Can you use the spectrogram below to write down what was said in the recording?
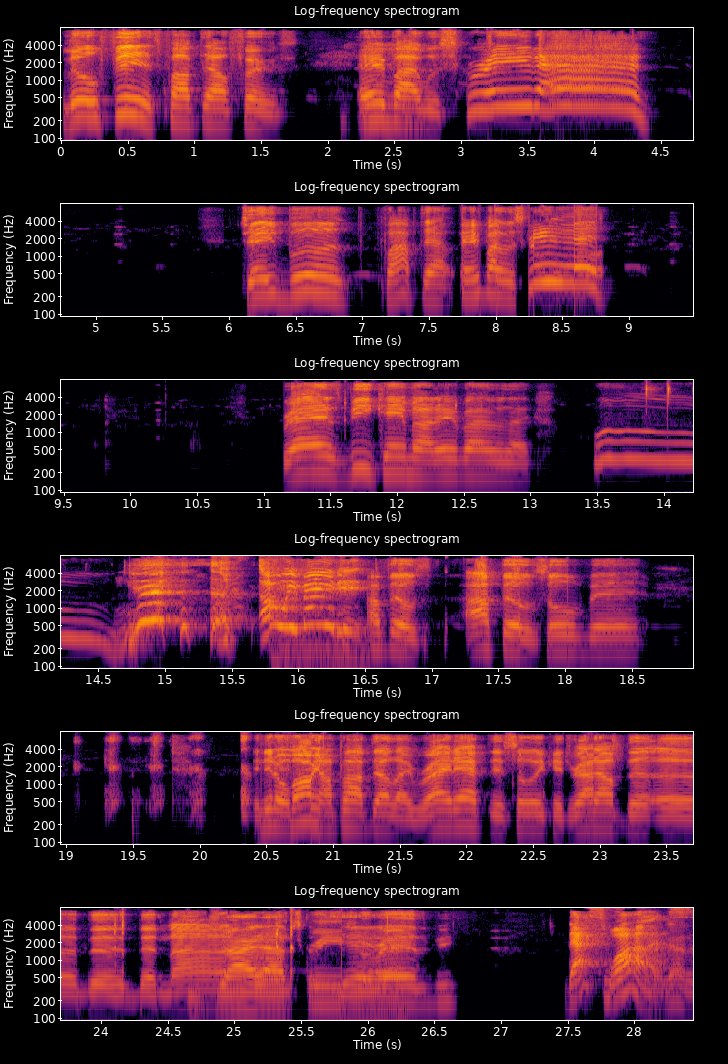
Lil Fizz popped out first. Everybody was screaming. J Boog popped out. Everybody was screaming. Raz B came out. Everybody was like, "Woo!" oh, we made it. I felt, I felt so bad. And then Omarion popped out like right after, so it could drown out the uh the the non Dried out on the- screen yeah. for Raz That's I wise. That's,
